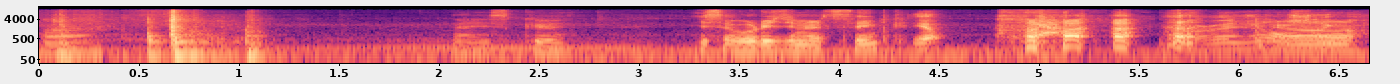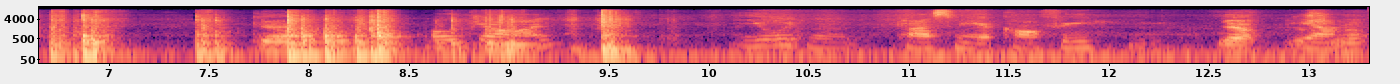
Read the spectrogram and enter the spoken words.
Wow. Nice, good. It's original sink? Yep. Yeah. Original Oh, sink. good. Oh, John, you wouldn't pass me a coffee? Yeah, just Yeah. a minute.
